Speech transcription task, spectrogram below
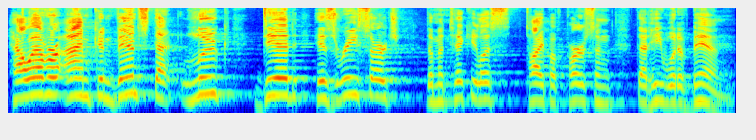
However, I'm convinced that Luke did his research, the meticulous type of person that he would have been.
